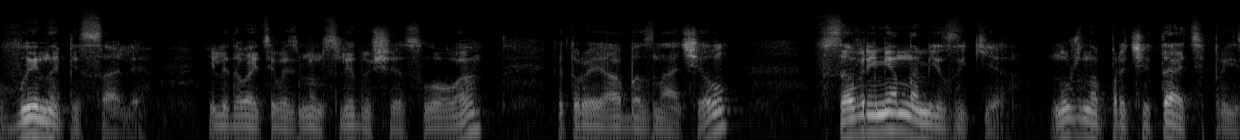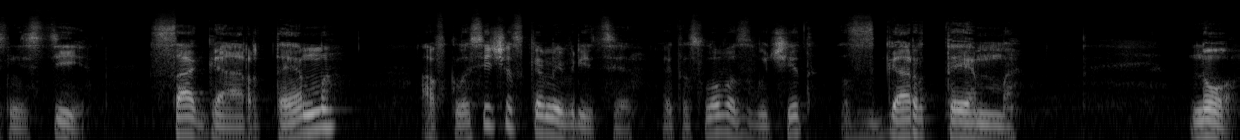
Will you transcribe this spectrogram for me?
вы написали. Или давайте возьмем следующее слово, которое я обозначил. В современном языке нужно прочитать, произнести «сагартем», а в классическом иврите это слово звучит «сгартем». Но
